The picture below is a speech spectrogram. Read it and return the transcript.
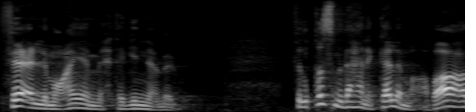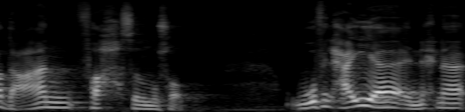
فعل معين محتاجين نعمله. في القسم ده هنتكلم مع بعض عن فحص المصاب. وفي الحقيقة إن إحنا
